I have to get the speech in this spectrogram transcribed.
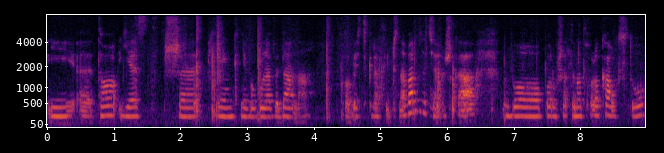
I e, to jest przepięknie w ogóle wydana powieść graficzna. Bardzo ciężka, bo porusza temat Holokaustu,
